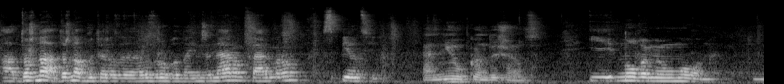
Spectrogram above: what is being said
а должна, должна бути розроблена інженером, фермером в спілці and new conditions. і новими умовами. Тому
